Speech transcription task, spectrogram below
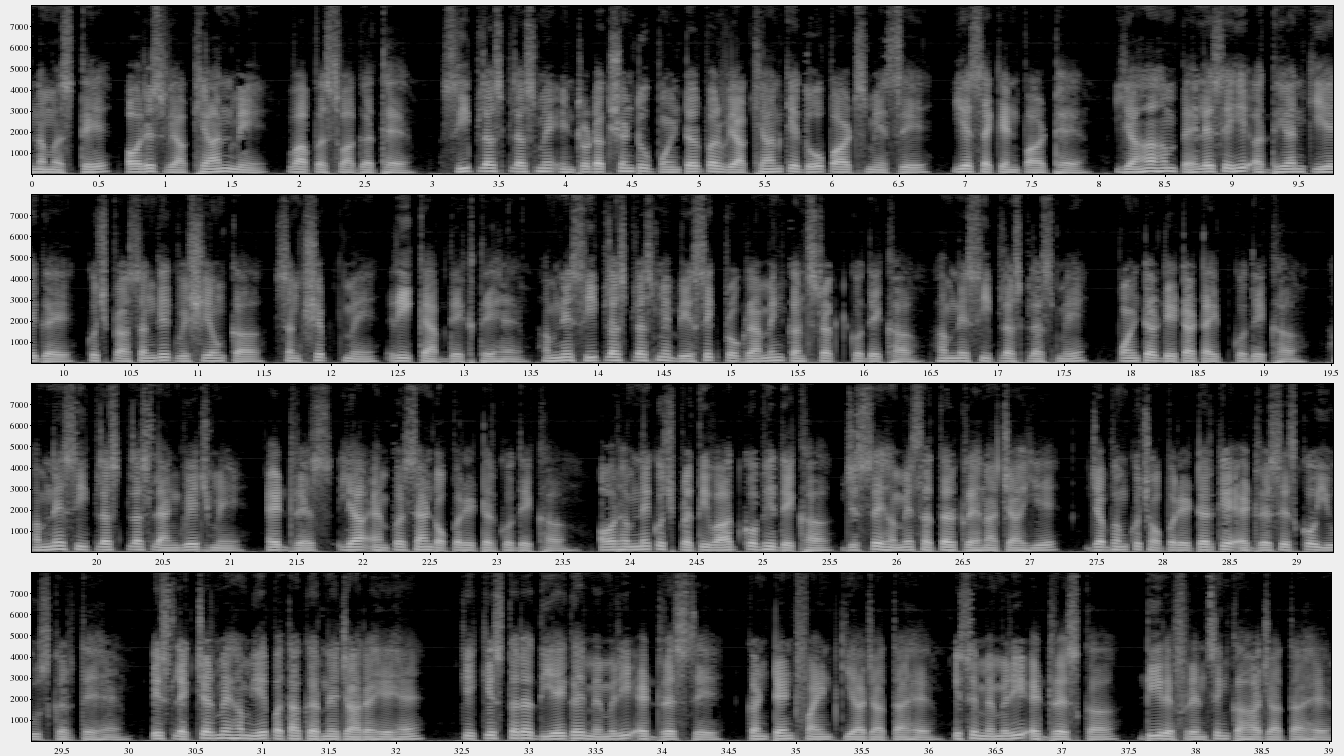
नमस्ते और इस व्याख्यान में वापस स्वागत है। C++ में इंट्रोडक्शन टू पॉइंटर पर व्याख्यान के दो पार्ट्स में से ये सेकेंड पार्ट है। यहाँ हम पहले से ही अध्ययन किए गए कुछ प्रासंगिक विषयों का संक्षिप्त में रिकैप देखते हैं। हमने C++ में बेसिक प्रोग्रामिंग कंस्ट्रक्ट को देखा। हमने C++ में पॉइंटर डेटा टाइप को देखा। हमने C++ लैंग्वेज में एड्रेस या एम्परसैंड ऑपरेटर को देखा। और हमने कुछ प्रतिवाद को भी देखा, जिससे हमें सतर्क रहना चाहिए जब हम कुछ ऑपरेटर के एड्रेसेस को यूज़ करते हैं। इस लेक्चर में हम ये पता करने जा रहे हैं कि किस तरह दिए गए मेमोरी एड्रेस से कंटेंट फाइंड किया जाता है। इसे मेमोरी एड्रेस का डी रेफरेंसिंग कहा जाता है।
